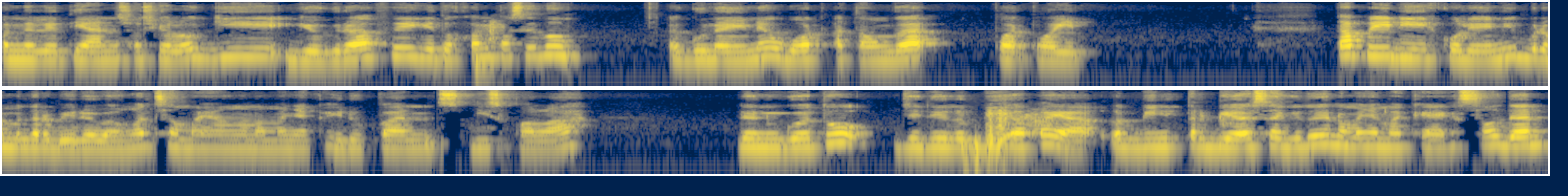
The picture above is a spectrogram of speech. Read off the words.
penelitian sosiologi, geografi gitu kan pasti lu gunainnya Word atau enggak PowerPoint tapi di kuliah ini benar-benar beda banget sama yang namanya kehidupan di sekolah. Dan gue tuh jadi lebih apa ya lebih terbiasa gitu yang namanya pakai Excel dan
